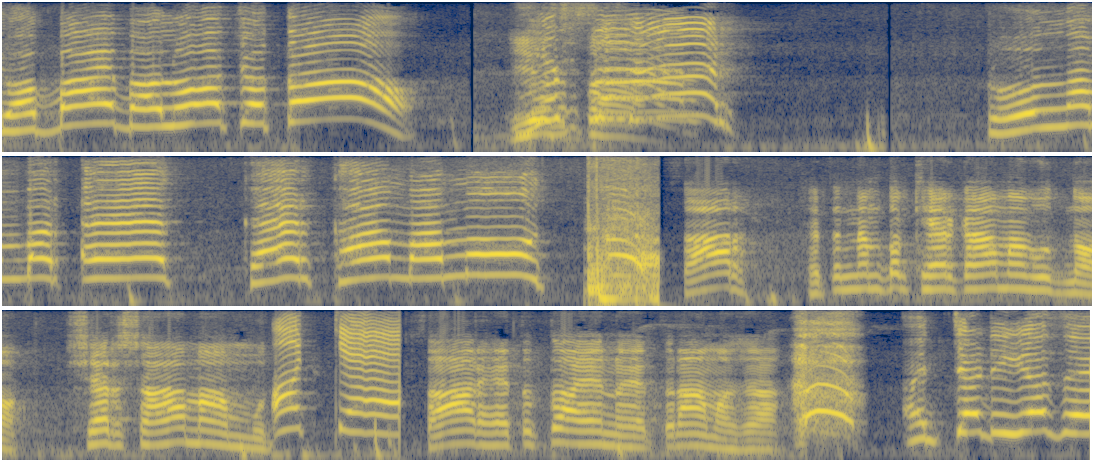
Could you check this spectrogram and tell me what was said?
সবাই ভালো আছো তো? Yes, sir. রোল নাম্বার এক খের খা মাহমুদ স্যার হেতের নাম তো খের কাহা মাহমুদ ন শের শাহ মাহমুদ স্যার হেতে তো আয় ন নাম আসা। আচ্ছা ঠিক আছে।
